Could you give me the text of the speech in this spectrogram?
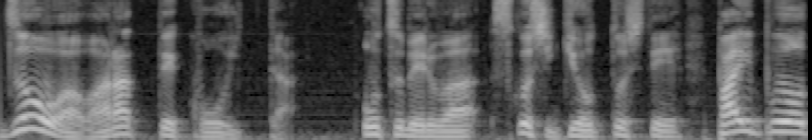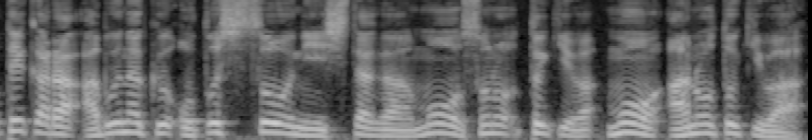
ゾウは笑ってこう言った。オツベルは少しぎょっとしてパイプを手から危なく落としそうにしたがもうその時はもうあの時は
